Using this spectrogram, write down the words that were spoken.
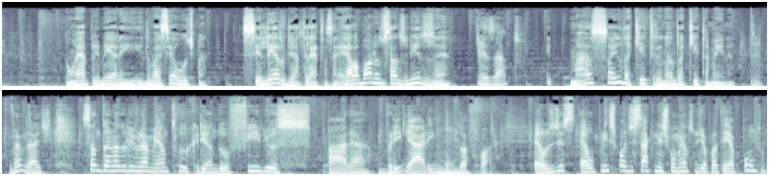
Não é a primeira e não vai ser a última. Celeiro de atletas, né? Ela mora nos Estados Unidos, né? Exato. Mas saiu daqui, treinando aqui também, né? Hum, verdade. Santana do Livramento criando filhos para brilharem mundo afora. É o, é o principal destaque neste momento de aplateia.com.br.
